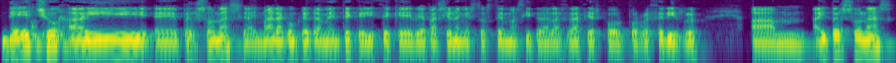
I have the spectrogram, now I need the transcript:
De hecho, hay eh, personas, Aymara concretamente, que dice que le apasionan estos temas y te da las gracias por, por referirlo, hay personas,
